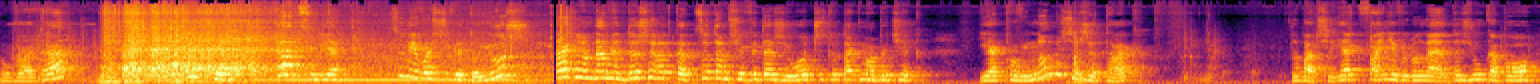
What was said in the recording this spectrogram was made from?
Uwaga. I się pracuje. W sumie właściwie to już. Zaglądamy do środka, co tam się wydarzyło. Czy to tak ma być jak, jak powinno? Myślę, że tak. Zobaczcie, jak fajnie wyglądają te ziółka po,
